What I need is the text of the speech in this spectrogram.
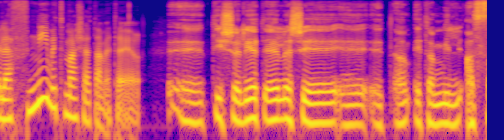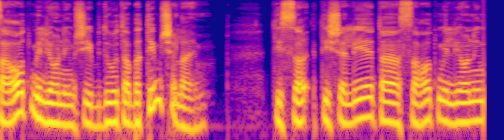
ולהפנים את מה שאתה מתאר? תשאלי את אלה, ש... את, את המיל... עשרות מיליונים שאיבדו את הבתים שלהם. תשאלי את העשרות מיליונים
